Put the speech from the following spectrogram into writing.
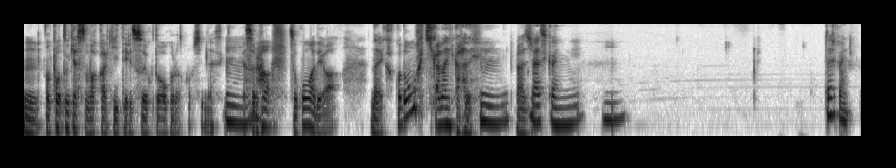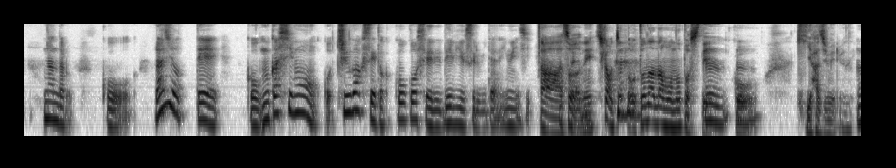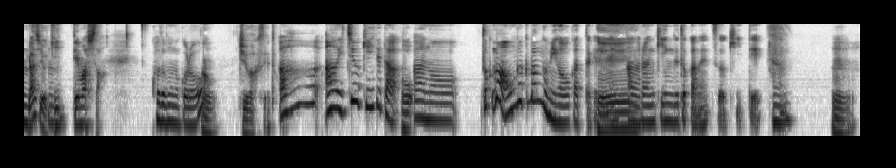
うん。まあポッドキャストばっかり聞いてるとそういうことが起こるのかもしれないですけど。うんそれは、そこまではないか。子供は聞かないからね、うん。ラジオ。確かにね。うん。確かに、なんだろう。こう、ラジオって、こう、昔も、こう、中学生とか高校生でデビューするみたいなイメージ。ああ、そうだね。しかもちょっと大人なものとしてうん、こううん、聞き始めるよね。うんラジオ聞いてました子供の頃、うん。中学生とか。あーあー、一応聞いてたお。あの、とまあ音楽番組が多かったけどへね。ーあの、ランキングとかのやつを聞いて。うん。うん。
